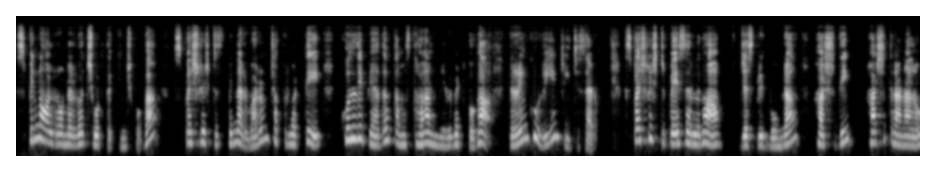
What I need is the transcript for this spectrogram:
స్పిన్ ఆల్రౌండర్గా చోటు దక్కించుకోగా స్పెషలిస్ట్ స్పిన్నర్ వరుణ్ చక్రవర్తి కుల్దీప్ యాదవ్ తమ స్థానాన్ని నిలబెట్టుకోగా రింకు రీఎంట్రీ చేశాడు స్పెషలిస్ట్ పేసర్లుగా జస్ప్రీత్ బుమ్రా హర్షదీప్ హర్షిత్ రాణాలో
